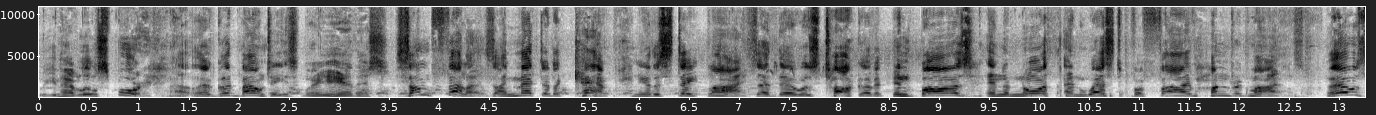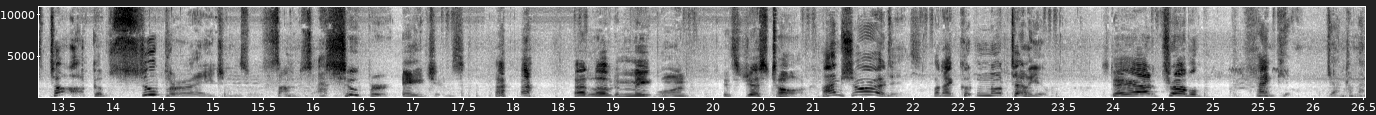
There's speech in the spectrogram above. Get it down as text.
we can have a little sport. Well, they're good bounties. Where you hear this? Some fellas I met at a camp near the state line said there was talk of it in bars in the north and west for 500 miles. There was talk of super agents or some sort. Super agents. I'd love to meet one. It's just talk. I'm sure it is, but I couldn't not tell you. Stay out of trouble. Thank you, gentlemen.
